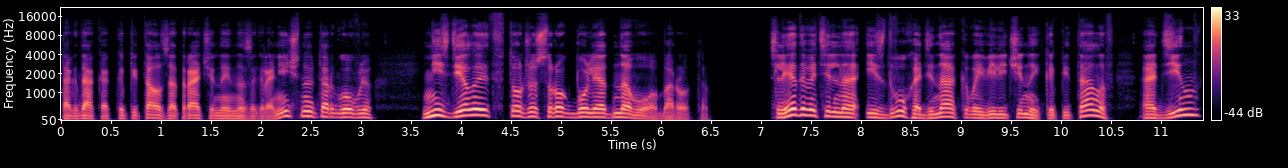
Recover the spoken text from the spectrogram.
тогда как капитал, затраченный на заграничную торговлю, не сделает в тот же срок более одного оборота. Следовательно, из двух одинаковой величины капиталов один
